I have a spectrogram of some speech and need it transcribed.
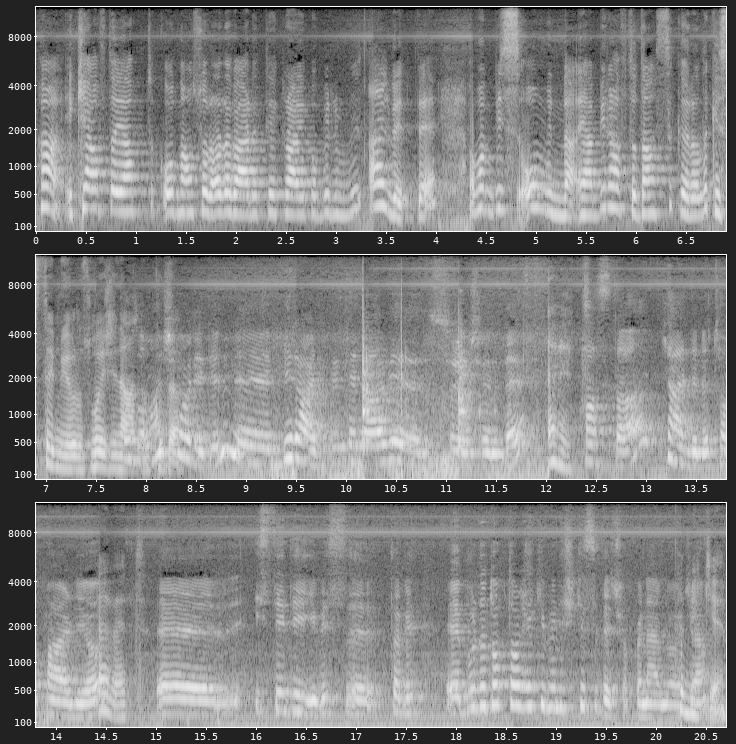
Ha iki hafta yaptık ondan sonra ara verdik tekrar yapabilir miyiz? Elbette. Ama biz 10 günden yani bir haftadan sık aralık istemiyoruz O vajinal zaman dokuda. şöyle diyelim, e, bir aylık bir tedavi sürecinde Evet. hasta kendini toparlıyor. Evet. E, istediği gibi tabii burada doktor hekim ilişkisi de çok önemli hocam. Tabii ki.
